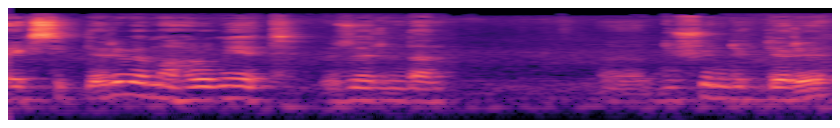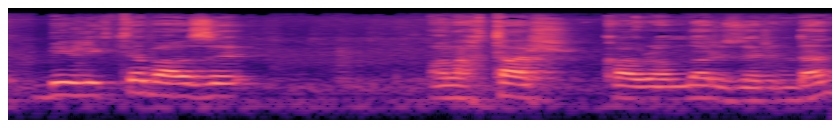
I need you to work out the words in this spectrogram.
eksikleri ve mahrumiyet üzerinden e, düşündükleri birlikte bazı anahtar kavramlar üzerinden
